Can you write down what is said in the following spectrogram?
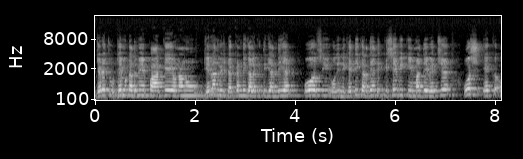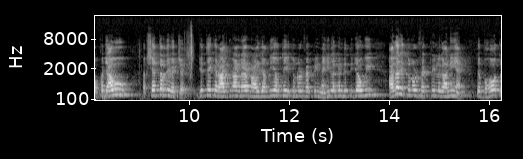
ਜਿਹੜੇ ਝੂਠੇ ਮੁਕੱਦਮੇ ਪਾ ਕੇ ਉਹਨਾਂ ਨੂੰ ਜੇਲ੍ਹਾਂ ਦੇ ਵਿੱਚ ਡੱਕਣ ਦੀ ਗੱਲ ਕੀਤੀ ਜਾਂਦੀ ਹੈ, ਉਹ ਅਸੀਂ ਉਹਦੀ ਨਿਖੇਧੀ ਕਰਦੇ ਹਾਂ ਤੇ ਕਿਸੇ ਵੀ ਕੀਮਤ ਦੇ ਵਿੱਚ ਉਸ ਇੱਕ ਉਪਜਾਊ ਖੇਤਰ ਦੇ ਵਿੱਚ, ਜਿੱਥੇ ਕਿ ਰਾਜਕਨਾਲ ਨਹਿਰ ਨਾਲ ਜਾਂਦੀ ਹੈ, ਉੱਥੇ ਇਥਨੋਲ ਫੈਕਟਰੀ ਨਹੀਂ ਲੱਗਣ ਦਿੱਤੀ ਜਾਊਗੀ। ਅਗਰ ਇਥਨੋਲ ਫੈਕਟਰੀ ਲਗਾਣੀ ਹੈ, ਤੇ ਬਹੁਤ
